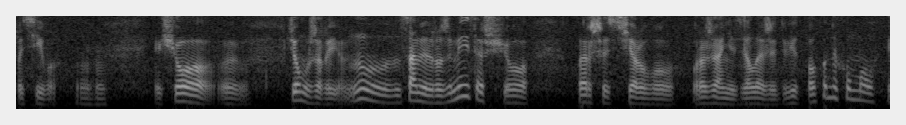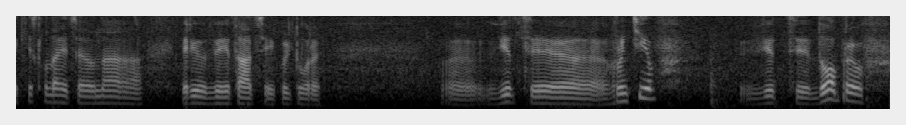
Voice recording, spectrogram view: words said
посівах. Якщо е, в цьому ж районі, ну ви самі розумієте, що першу чергу врожайність залежить від погодних умов, які складаються на період вегетації культури, е, від е, ґрунтів, від е, добрив,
